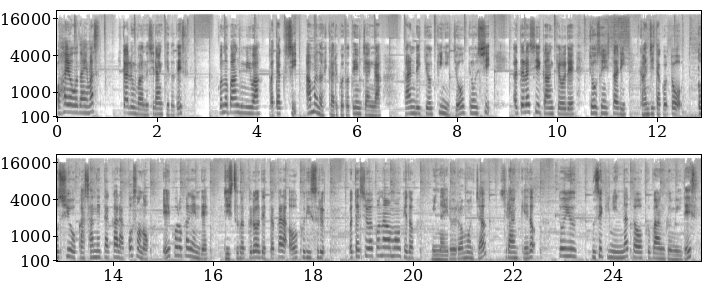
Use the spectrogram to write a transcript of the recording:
おはようございます。ヒカルンバーの知らんけどです。この番組は私天野ひかることてんちゃんが還暦を機に上京し新しい環境で挑戦したり感じたことを年を重ねたからこそのええころ加減で実質のクローデットからお送りする。私はこんな思うけどみんないろいろ思うんちゃう？知らんけど。という無責任なトーク番組です。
